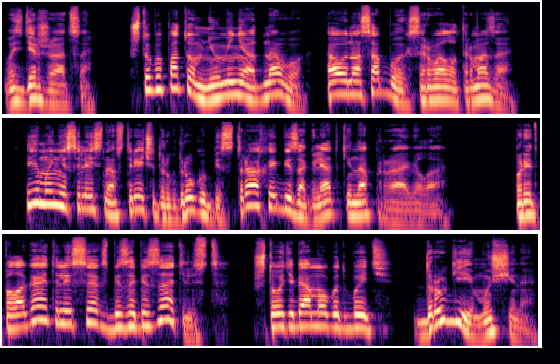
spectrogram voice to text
воздержаться, чтобы потом не у меня одного, а у нас обоих сорвало тормоза и мы неслись навстречу друг другу без страха и без оглядки на правила. Предполагает ли секс без обязательств, что у тебя могут быть другие мужчины?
